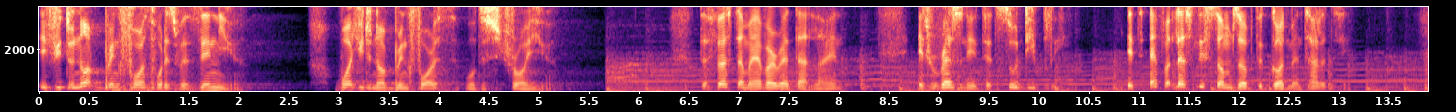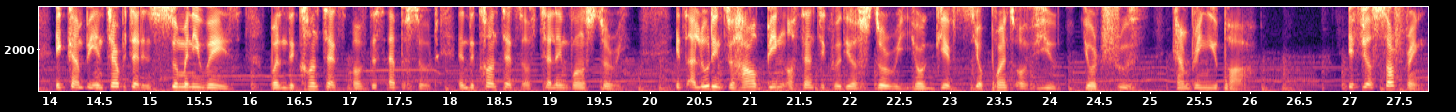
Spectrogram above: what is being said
If you do not bring forth what is within you, what you do not bring forth will destroy you. The first time I ever read that line, it resonated so deeply. It effortlessly sums up the God mentality. It can be interpreted in so many ways, but in the context of this episode, in the context of telling one story, it's alluding to how being authentic with your story, your gifts, your point of view, your truth can bring you power. If you're suffering,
